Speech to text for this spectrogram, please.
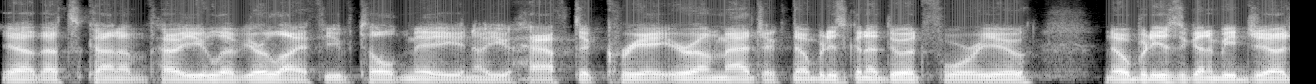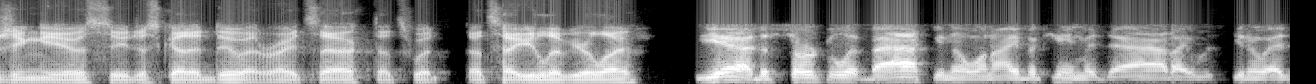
Yeah, that's kind of how you live your life. You've told me, you know, you have to create your own magic. Nobody's going to do it for you. Nobody's going to be judging you, so you just got to do it, right, Zack? That's what that's how you live your life yeah, to circle it back, you know, when I became a dad, I was, you know, as,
